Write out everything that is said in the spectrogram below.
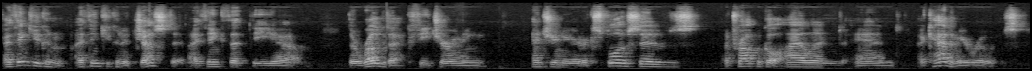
I think you can I think you can adjust it. I think that the um, the rug deck featuring engineered explosives, a tropical island, and academy ruins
